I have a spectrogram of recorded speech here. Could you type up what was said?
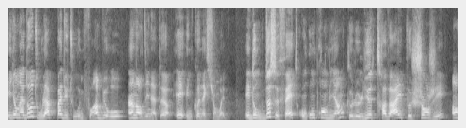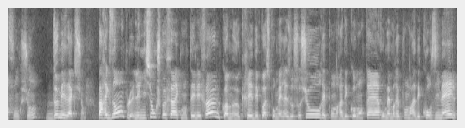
Et il y en a d'autres où là, pas du tout. Il me faut un bureau, un ordinateur et une connexion web. Et donc, de ce fait, on comprend bien que le lieu de travail peut changer en fonction de mes actions. Par exemple, les missions que je peux faire avec mon téléphone, comme euh, créer des posts pour mes réseaux sociaux, répondre à des commentaires ou même répondre à des courts emails,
